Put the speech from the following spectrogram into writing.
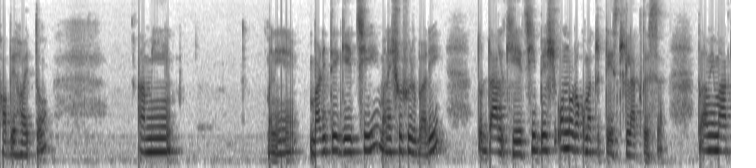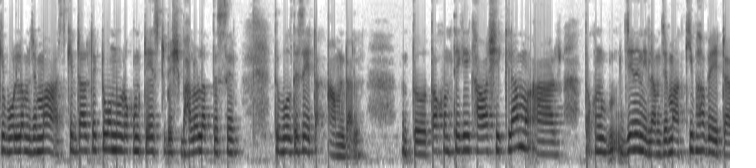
হবে হয়তো। আমি মানে বাড়িতে গিয়েছি মানে শ্বশুর বাড়ি, তো ডাল খেয়েছি, বেশ অন্যরকম একটা টেস্ট লাগতেছে। তো আমি মাকে বললাম যে, মা, আজকের ডালটা একটু অন্যরকম টেস্ট বেশ ভালো লাগতেছে। তো বলতেছে, এটা আম ডাল। তো তখন থেকেই খাওয়া শিখলাম আর তখন জেনে নিলাম যে, মা, কীভাবে এটা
